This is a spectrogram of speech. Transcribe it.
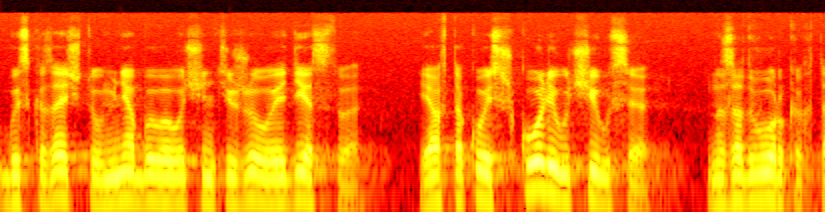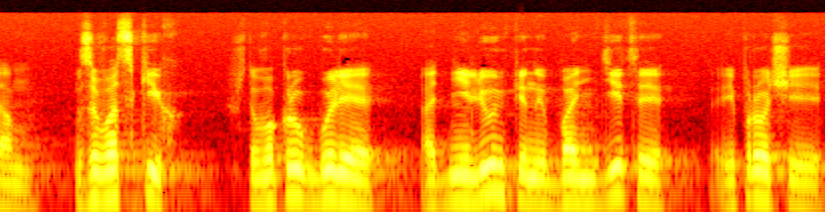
бы сказать, что у меня было очень тяжелое детство. Я в такой школе учился, на задворках там, заводских, что вокруг были одни люмпины, бандиты и прочие,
